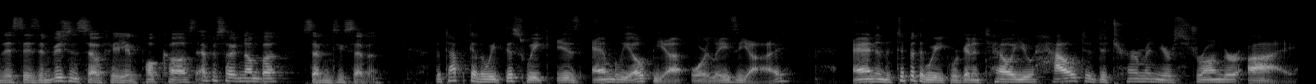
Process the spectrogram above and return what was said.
This is Envision Self Healing Podcast, episode number 77. The topic of the week this week is amblyopia or lazy eye. And in the tip of the week, we're going to tell you how to determine your stronger eye.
